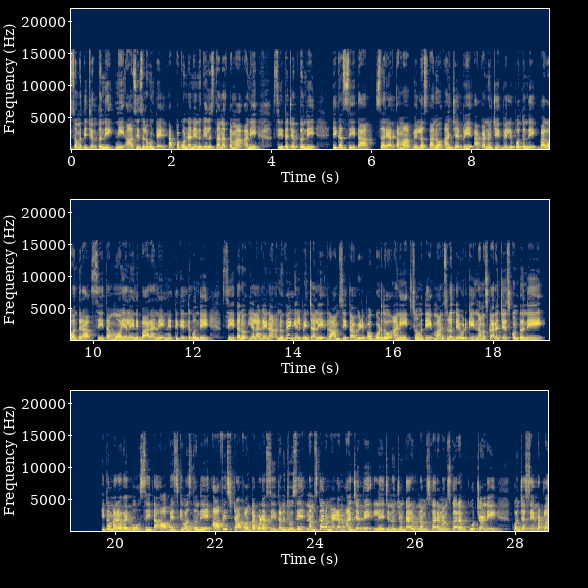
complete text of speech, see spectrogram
సుమతి చెప్తుంది. నీ ఆశీస్సులు ఉంటే తప్పకుండా నేను గెలుస్తాను అత్తమ్మ అని సీత చెప్తుంది. ఇక సీత సరే అత్తమ్మ వెళ్ళొస్తాను అని చెప్పి అక్కడి నుంచి వెళ్ళిపోతుంది. భగవంతురా సీత మోయలేని భారాన్ని నెత్తికెత్తుకుంది. సీతను ఎలాగైనా నువ్వే గెలిపించాలి. రామ్ సీత విడిపోకూడదు అని సుమతి మనసులో దేవుడికి నమస్కారం చేసుకుంటుంది. ఇక మరోవైపు సీత ఆఫీస్కి వస్తుంది. ఆఫీస్ స్టాఫ్ అంతా కూడా సీతను చూసి నమస్కారం మేడం అని చెప్పి లేచి నుంచుంటారు. నమస్కారం నమస్కారం కూర్చోండి. కొంచెం సేపట్లో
